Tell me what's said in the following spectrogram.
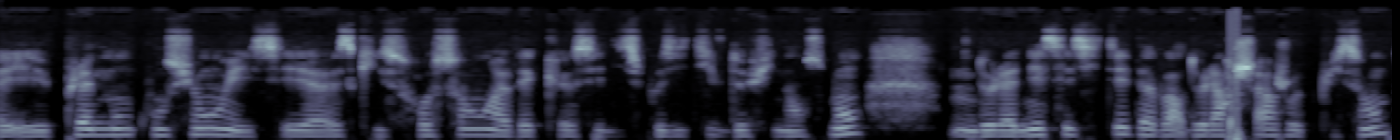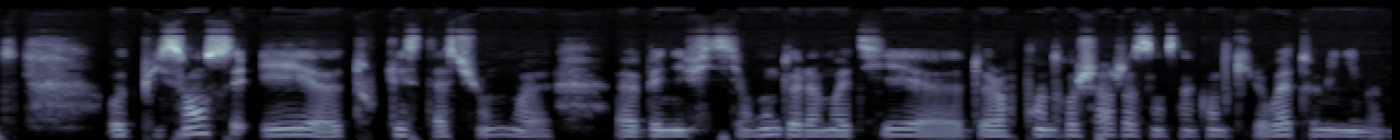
est pleinement conscient et c'est ce qui se ressent avec ces dispositifs de de financement, de la nécessité d'avoir de la recharge haute puissante, haute puissance et euh, toutes les stations euh, euh, bénéficieront de la moitié de leur point de recharge à 150 kW au minimum.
